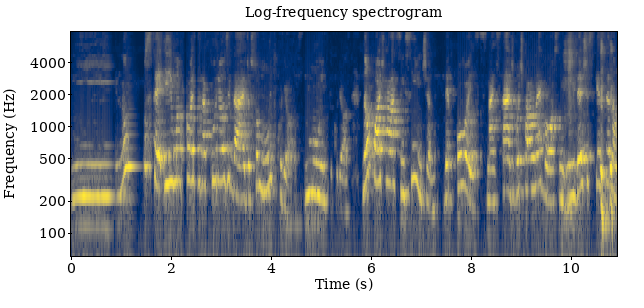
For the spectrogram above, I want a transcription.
E não sei, e uma coisa da curiosidade, eu sou muito curiosa, muito curiosa. Não pode falar assim, Cíntia, depois, mais tarde, vou te falar um negócio, não me deixa esquecer, não.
